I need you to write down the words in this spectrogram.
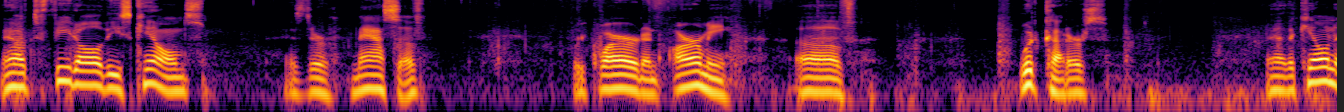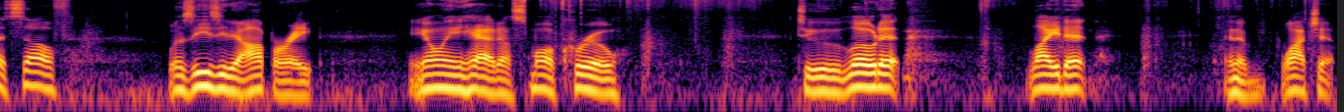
Now, to feed all these kilns, as they're massive, required an army of woodcutters. Now, the kiln itself was easy to operate. You only had a small crew to load it, light it, and watch it.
